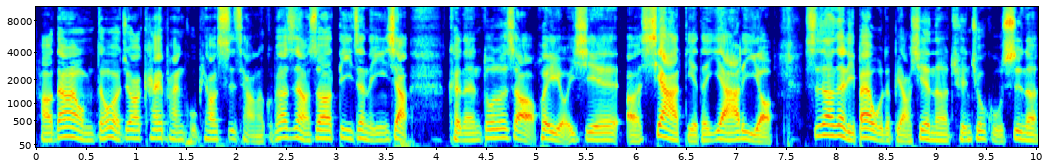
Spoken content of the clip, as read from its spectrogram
好，当然我们等会就要开盘股票市场了，股票市场受到地震的影响，可能多多少少会有一些呃下跌的压力哦。事实上，在礼拜五的表现呢，全球股市呢，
